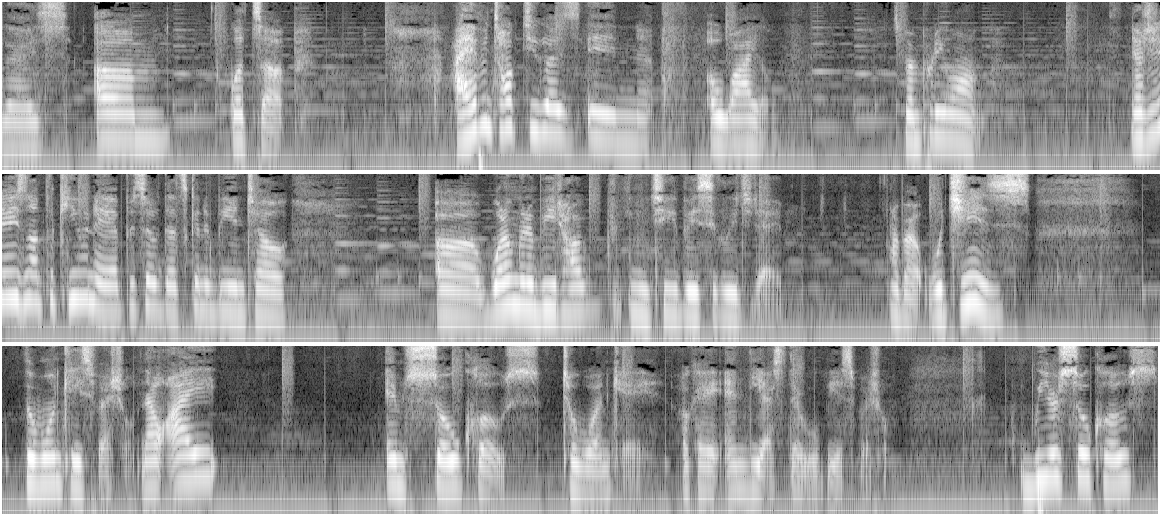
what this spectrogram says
guys. Um, what's up? I haven't talked to you guys in a while. It's been pretty long. Now, today's not the Q&A episode. That's going to be until uh, what I'm going to be talking to you basically today about, which is the 1K special. Now, I am so close to 1K, okay? And yes, there will be a special. We are so close.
